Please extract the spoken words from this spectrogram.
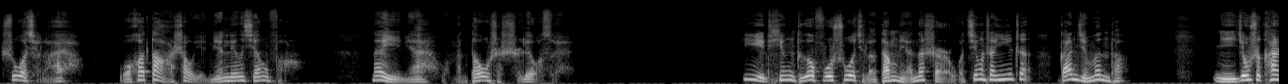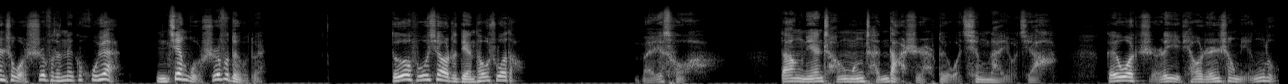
说起来啊，我和大少爷年龄相仿，那一年我们都是十六岁。”一听德福说起了当年的事儿，我精神一振，赶紧问他：“你就是看守我师傅的那个护院？你见过我师傅对不对？”德福笑着点头说道：“没错，当年承蒙陈大师对我青睐有加，给我指了一条人生明路，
